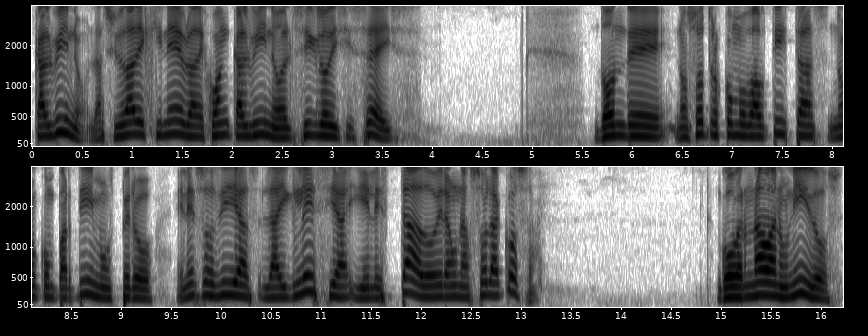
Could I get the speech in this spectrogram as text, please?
Calvino, la ciudad de Ginebra de Juan Calvino del siglo XVI, donde nosotros como bautistas no compartimos, pero en esos días la iglesia y el Estado era una sola cosa. Gobernaban unidos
